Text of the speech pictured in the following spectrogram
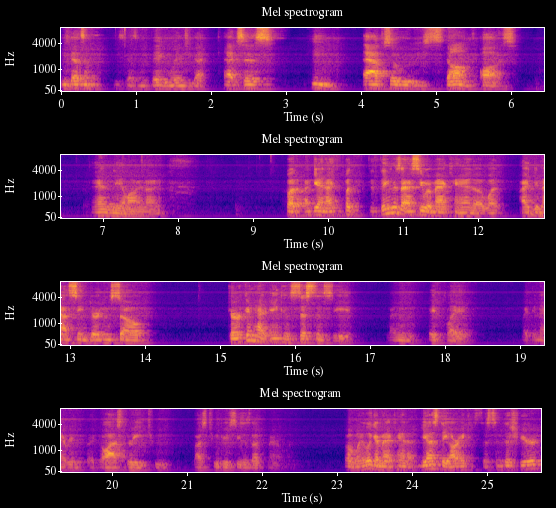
He's got some. He's got some big wins. You got Texas. He absolutely stunk us. and the Illini. But again, I but the thing is, I see with Matt Canada, what I did not see Durkin. So Durkin had inconsistency when they played, like in every like the last three, two, last two, three seasons of Maryland. But when you look at Matt Canada, yes, they are inconsistent this year,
